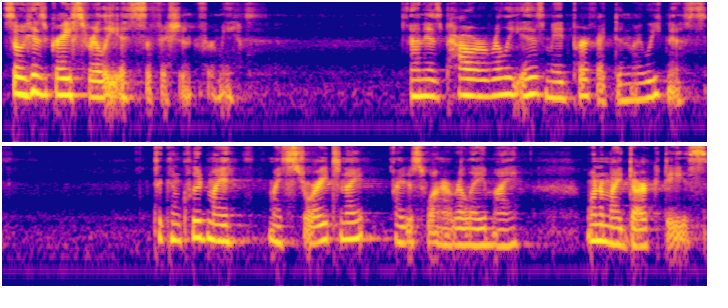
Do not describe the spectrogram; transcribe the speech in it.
So his grace really is sufficient for me. And his power really is made perfect in my weakness. To conclude my, my story tonight, I just want to relay my one of my dark days.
